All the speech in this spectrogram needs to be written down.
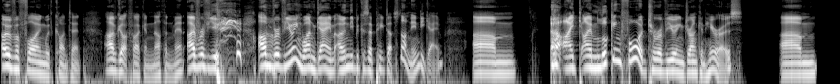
overflowing with content. I've got fucking nothing, man. I've reviewed I'm reviewing one game only because I picked up it's not an indie game. Um I I'm looking forward to reviewing Drunken Heroes. Um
